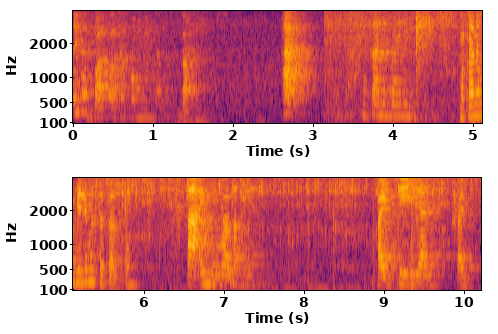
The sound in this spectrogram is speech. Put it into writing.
Ay, nagpapatang pamuna. Bakit? Na ba yun? Magkano ang bili mo sa cellphone? Tae, mura lang yan. 5K yan. 5K.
